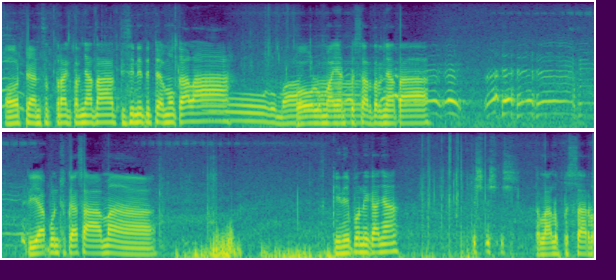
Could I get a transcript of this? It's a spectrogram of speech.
Oh dan strike ternyata di sini tidak mau kalah. Oh, lumayan. Oh lumayan besar ternyata. Dia pun juga sama. Segini pun ikannya. Terlalu besar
